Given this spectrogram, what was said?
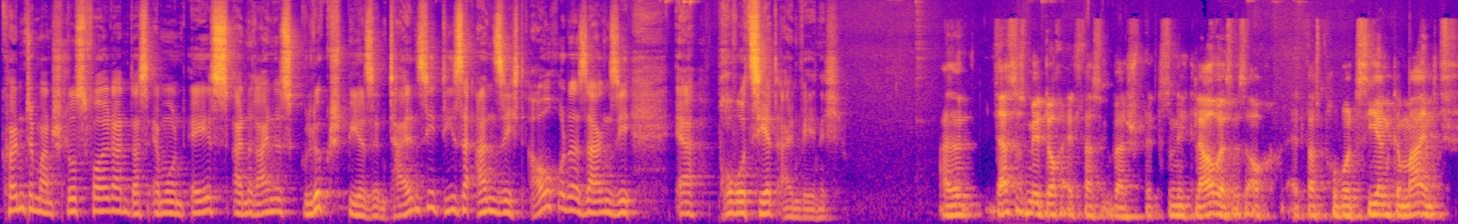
könnte man schlussfolgern, dass M&As ein reines Glücksspiel sind. Teilen Sie diese Ansicht auch oder sagen Sie, er provoziert ein wenig? Also das ist mir doch etwas überspitzt und ich glaube, es ist auch etwas provozierend gemeint.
